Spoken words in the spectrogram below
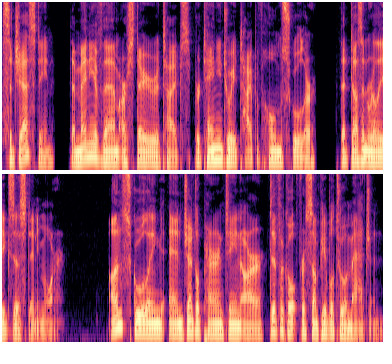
suggesting that many of them are stereotypes pertaining to a type of homeschooler that doesn't really exist anymore. Unschooling and gentle parenting are difficult for some people to imagine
